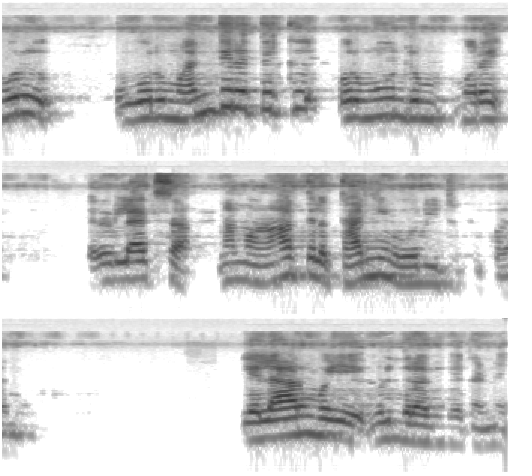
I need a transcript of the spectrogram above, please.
ஒரு ஒரு மந்திரத்திற்கு ஒரு மூன்று முறை ரிலாக்ஸா நம்ம ஆத்துல தண்ணி ஓடிட்டு இருக்கு குழந்தை எல்லாரும் போய் விழுந்துடாதீங்க கண்ணு.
